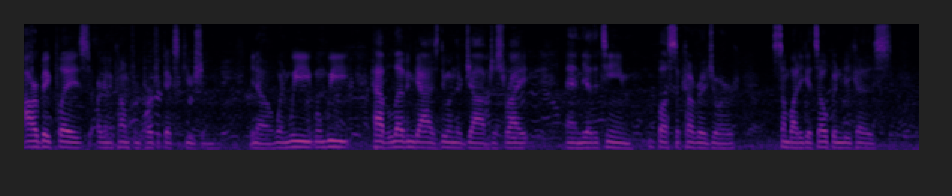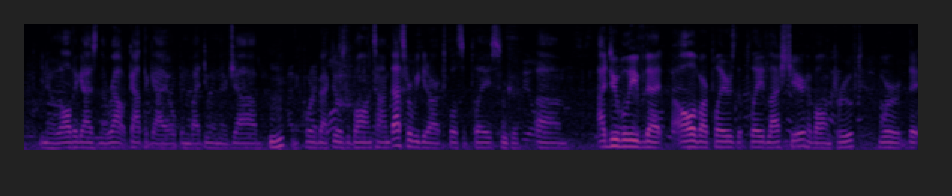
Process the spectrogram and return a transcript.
our big plays are going to come from perfect execution. You know, when we when we have 11 guys doing their job just right, and the other team busts a coverage or somebody gets open because you know, all the guys in the route got the guy open by doing their job. Mm-hmm. And the quarterback throws the ball on time. That's where we get our explosive plays. Okay. Um, I do believe that all of our players that played last year have all improved. We're they,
